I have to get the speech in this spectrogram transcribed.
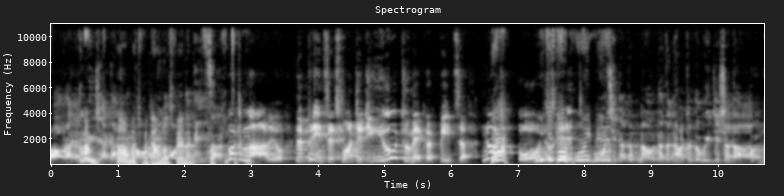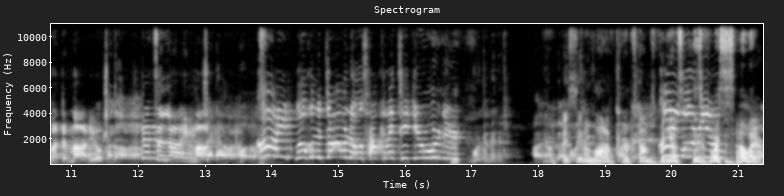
All right, I'm not Luigi, I got how my much of phone. a I'm Domino's fan of pizza. pizza. But Mario, the princess wanted you to make her pizza, not Yeah, order we just got a it. point, What man. she doesn't know doesn't hurt her, Luigi. Shut up. But uh, Mario, Shut up. that's a lying Mario. Shut up. Hi, welcome to Domino's. How can I take your order? Wait a minute. I heard that I've seen a lot of Curb Kirby? Stomp's videos. His voice is hilarious.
